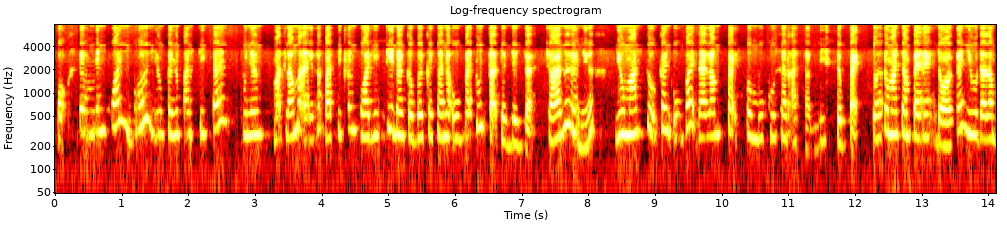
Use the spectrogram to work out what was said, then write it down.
box. The main point goal you kena pastikan punya matlamat adalah pastikan kualiti dan keberkesanan ubat tu tak terjejas. Caranya, you masukkan ubat dalam pack pembungkusan asal, blister pack. Contoh macam Panadol kan, you dalam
